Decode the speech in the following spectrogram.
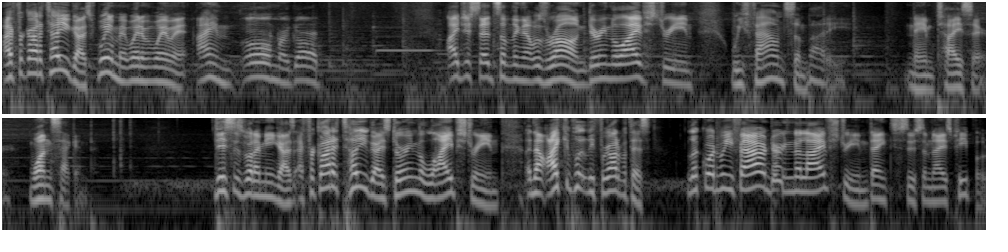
I forgot to tell you guys. Wait a minute, wait a minute, wait a minute. I'm... Oh, my God. I just said something that was wrong. During the live stream, we found somebody named Tycer. One second. This is what I mean, guys. I forgot to tell you guys during the live stream. Now, I completely forgot about this. Look what we found during the live stream, thanks to some nice people.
